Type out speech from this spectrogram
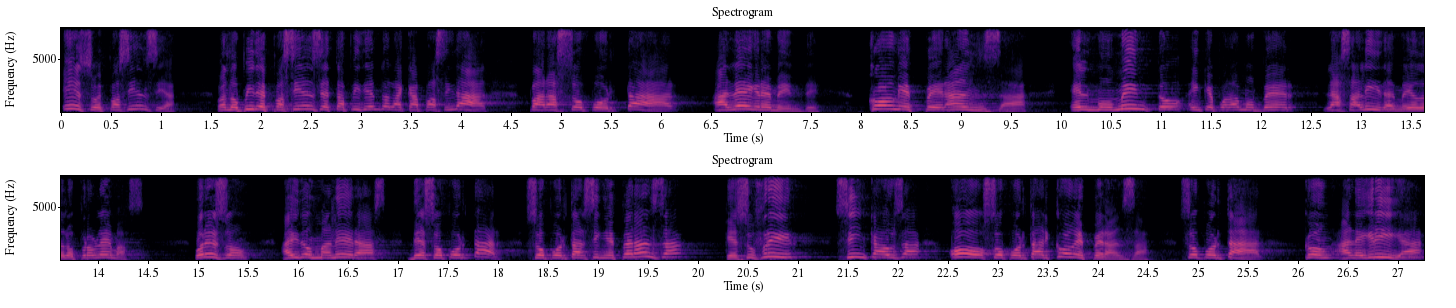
Eso es paciencia. Cuando pides paciencia, estás pidiendo la capacidad para soportar alegremente, con esperanza, el momento en que podamos ver la salida en medio de los problemas. Por eso hay dos maneras de soportar. Soportar sin esperanza, que es sufrir sin causa, o soportar con esperanza soportar con alegría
